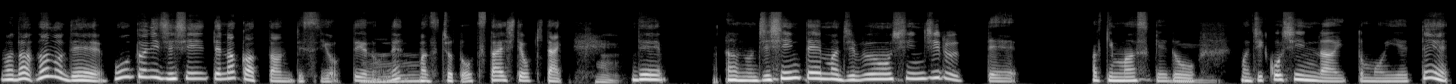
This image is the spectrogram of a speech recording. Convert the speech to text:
まあな、なので、本当に自信ってなかったんですよっていうのをね、うんまずちょっとお伝えしておきたい。うん。で、あの、自信って、まあ自分を信じるって書きますけど、まあ自己信頼とも言えて、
